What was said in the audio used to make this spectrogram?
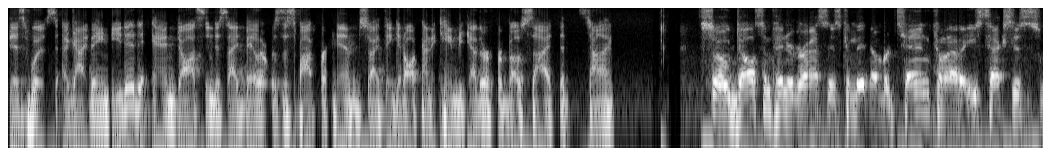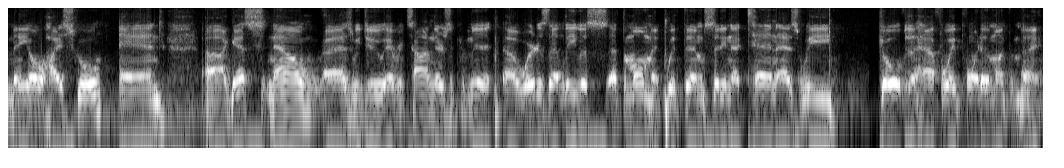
this was a guy they needed, and Dawson decided Baylor was the spot for him. So I think it all kind of came together for both sides at this time. So Dawson Pendergrass is commit number 10 coming out of East Texas, Mineola High School. And uh, I guess now, as we do every time there's a commit, uh, where does that leave us at the moment with them sitting at 10 as we go over the halfway point of the month of May?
